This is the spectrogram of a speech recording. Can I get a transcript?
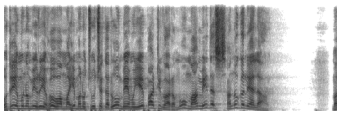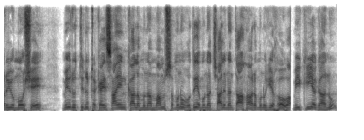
ఉదయమున మీరు యహోవా మహిమను చూచెదరు. మేము ఏ పాటి వారము? మా మీద సనుగునేల మరియు మోషే మీరు తినుటకై సాయంకాలమున మాంసమును ఉదయమున చాలినంత ఆహారమును యహోవా మీకీయగాను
